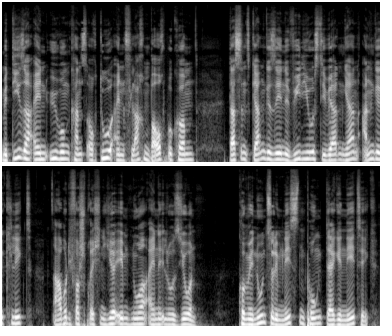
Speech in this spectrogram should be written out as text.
Mit dieser einen Übung kannst auch du einen flachen Bauch bekommen. Das sind gern gesehene Videos, die werden gern angeklickt, aber die versprechen hier eben nur eine Illusion. Kommen wir nun zu dem nächsten Punkt der Genetik.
